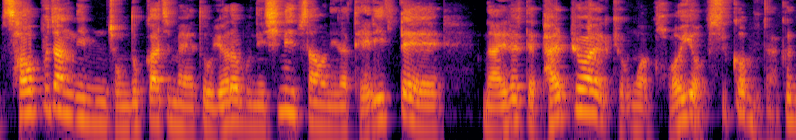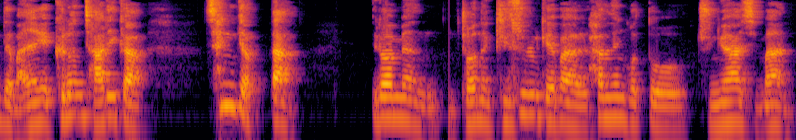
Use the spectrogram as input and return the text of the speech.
사업부장님 정도까지만 해도 여러분이 신입사원이나 대리 때나 이럴 때 발표할 경우가 거의 없을 겁니다. 근데 만약에 그런 자리가 생겼다 이러면 저는 기술 개발하는 것도 중요하지만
